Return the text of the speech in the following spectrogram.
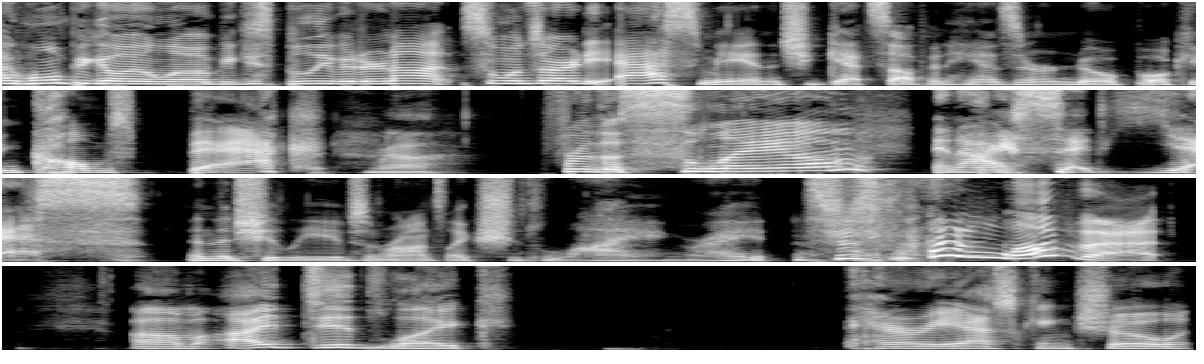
I won't be going alone because believe it or not, someone's already asked me. And then she gets up and hands in her notebook and comes back Yeah. for the slam. And I said yes. And then she leaves and Ron's like, she's lying, right? It's just, I love that. Um, I did like Harry asking Cho.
